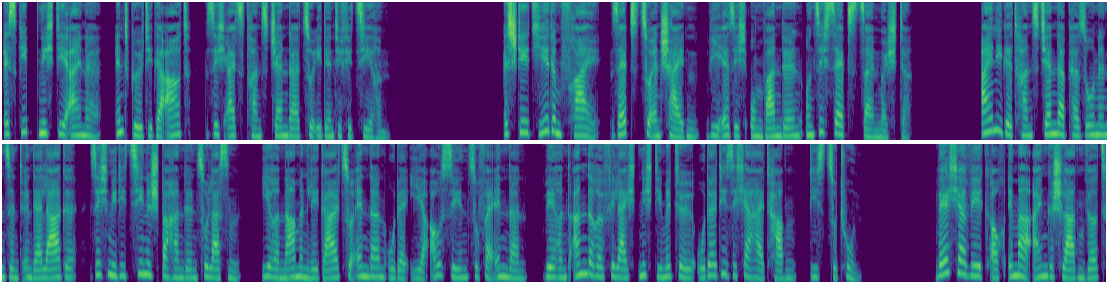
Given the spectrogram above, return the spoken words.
Es gibt nicht die eine, endgültige Art, sich als Transgender zu identifizieren. Es steht jedem frei, selbst zu entscheiden, wie er sich umwandeln und sich selbst sein möchte. Einige Transgender-Personen sind in der Lage, sich medizinisch behandeln zu lassen, ihre Namen legal zu ändern oder ihr Aussehen zu verändern, während andere vielleicht nicht die Mittel oder die Sicherheit haben, dies zu tun. Welcher Weg auch immer eingeschlagen wird,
